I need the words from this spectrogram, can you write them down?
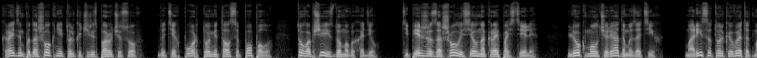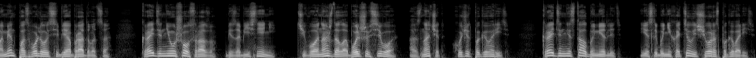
Крайден подошел к ней только через пару часов. До тех пор то метался по полу, то вообще из дома выходил. Теперь же зашел и сел на край постели. Лег молча рядом и затих. Мариса только в этот момент позволила себе обрадоваться. Крайден не ушел сразу, без объяснений. Чего она ждала больше всего, а значит, хочет поговорить. Крайден не стал бы медлить, если бы не хотел еще раз поговорить.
